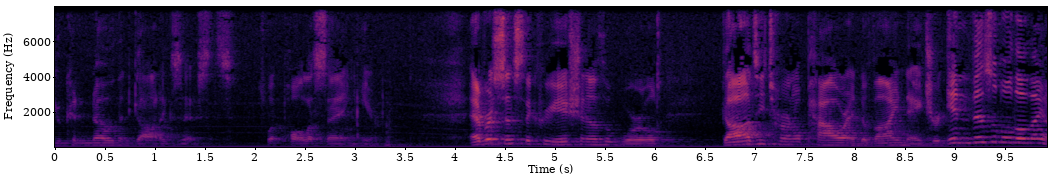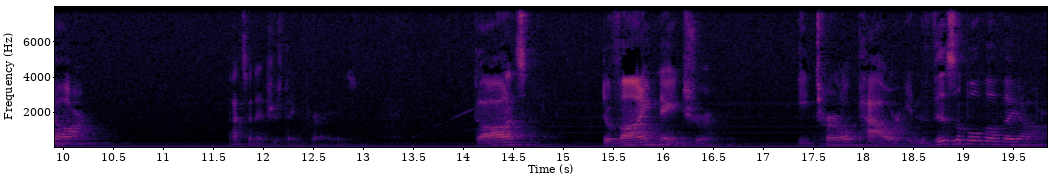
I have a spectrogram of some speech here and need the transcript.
you can know that God exists. That's what Paul is saying here. Ever since the creation of the world, God's eternal power and divine nature, invisible though they are, that's an interesting phrase. God's divine nature, eternal power, invisible though they are,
